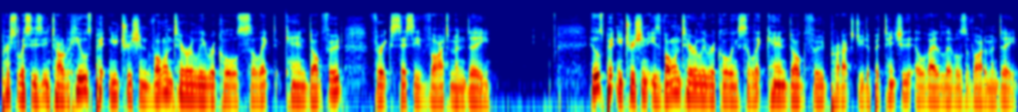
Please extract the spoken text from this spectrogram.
press release is entitled Hills Pet Nutrition Voluntarily Recalls Select Canned Dog Food for Excessive Vitamin D. Hills Pet Nutrition is voluntarily recalling select canned dog food products due to potentially elevated levels of vitamin D.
